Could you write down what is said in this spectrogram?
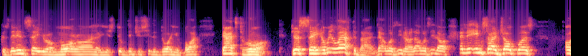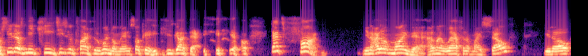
because they didn't say you're a moron or you stupid. Didn't you see the door? You blocked. That's wrong. Just say, and we laughed about it. That was, you know, that was, you know, and the inside joke was, oh, Steve doesn't need keys. He's gonna climb through the window, man. It's okay. He, has got that. you know, that's fun. You know, I don't mind that. I don't laughing at myself. You know,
